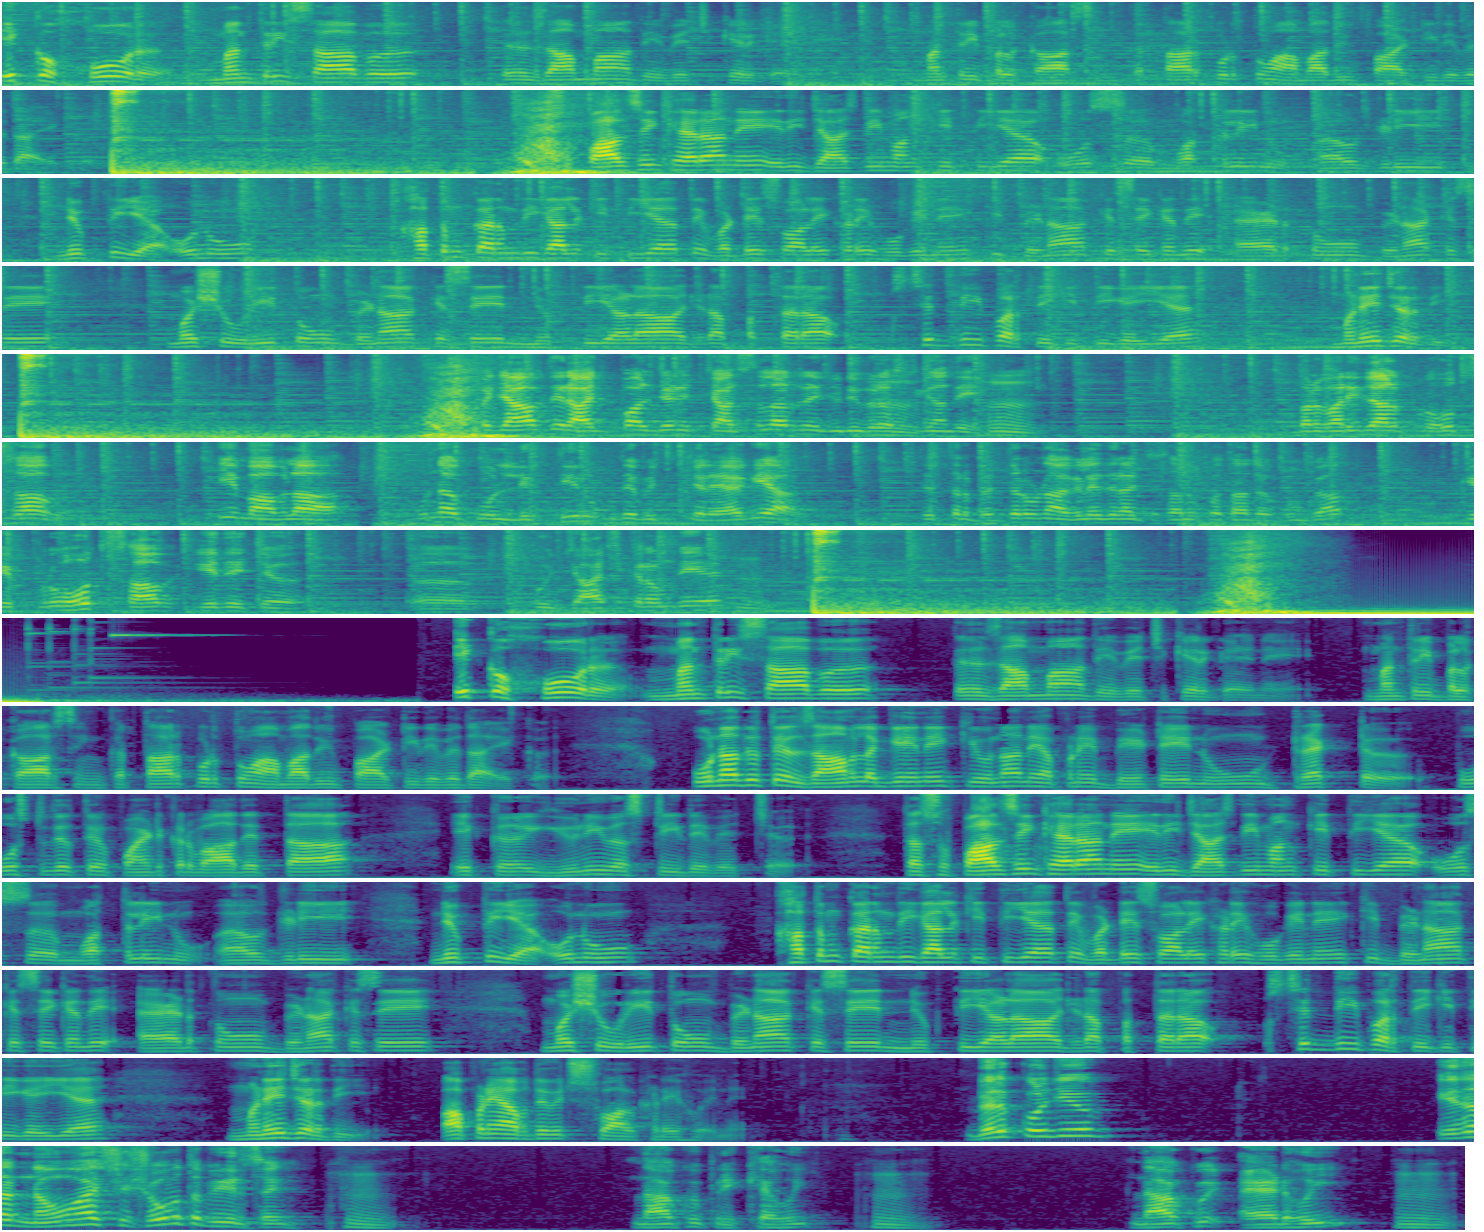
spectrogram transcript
ਇੱਕ ਹੋਰ ਮੰਤਰੀ ਸਾਹਿਬ ਇਲਜ਼ਾਮਾਂ ਦੇ ਵਿੱਚ ਘਿਰ ਗਏ ਮੰਤਰੀ ਬਲਕਾਰ ਸਿੰਘ ਕਰਤਾਰਪੁਰ ਤੋਂ ਆਮ ਆਦਮੀ ਪਾਰਟੀ ਦੇ ਵਿਧਾਇਕ। ਸੁਪਾਲ ਸਿੰਘ ਖਹਿਰਾ ਨੇ ਇਹਦੀ ਜਾਂਚ ਦੀ ਮੰਗ ਕੀਤੀ ਹੈ। ਉਸ ਮੁਅੱਤਲੀ ਨੂੰ ਅਹ, ਜਿਹੜੀ ਨਿਯੁਕਤੀ ਆ ਉਹਨੂੰ ਖਤਮ ਕਰਨ ਦੀ ਗੱਲ ਕੀਤੀ ਹੈ ਤੇ ਵੱਡੇ ਸਵਾਲ ਇਹ ਖੜੇ ਹੋ ਗਏ ਨੇ ਕਿ ਬਿਨਾਂ ਕਿਸੇ ਕਹਿੰਦੇ ਐਡ ਤੋਂ ਬਿਨਾਂ ਕਿਸੇ ਮਸ਼ਹੂਰੀ ਤੋਂ ਬਿਨਾਂ ਕਿਸੇ ਨਿਯੁਕਤੀ ਵਾਲਾ ਜਿਹੜਾ ਪੱਤਰ ਆ ਸਿੱਧੀ ਭਰਤੀ ਕੀਤੀ ਗਈ ਹੈ। ਮੈਨੇਜਰ ਦੀ ਪੰਜਾਬ ਦੇ ਰਾਜਪਾਲ ਜਿਹੜੇ ਚਾਂਸਲਰ ਨੇ ਯੂਨੀਵਰਸਿਟੀਆਂ ਦੇ ਹੂੰ ਬਨਵਾਰੀ ਲਾਲ ਪ੍ਰੋਹਤ ਸਾਹਿਬ ਇਹ ਮਾਮਲਾ ਉਹਨਾਂ ਕੋਲ ਲਿਖਤੀ ਰੂਪ ਦੇ ਵਿੱਚ ਚਲਿਆ ਗਿਆ ਤੇ ਧਰਮਿੰਦਰ ਉਹਨਾਂ ਅਗਲੇ ਦਿਨਾਂ 'ਚ ਸਾਨੂੰ ਪਤਾ ਲੱਗੂਗਾ ਕਿ ਪ੍ਰੋਹਤ ਸਾਹਿਬ ਇਹਦੇ 'ਚ ਕੋਈ ਜਾਂਚ ਕਰਾਉਂਦੇ ਆ। ਇੱਕ ਹੋਰ ਮੰਤਰੀ ਸਾਹਿਬ ਇਲਜ਼ਾਮਾਂ ਦੇ ਵਿੱਚ ਘਿਰ ਗਏ ਨੇ। ਮੰਤਰੀ ਬਲਕਾਰ ਸਿੰਘ ਕਰਤਾਰਪੁਰ ਤੋਂ ਆਮ ਆਦਮੀ ਪਾਰਟੀ ਦੇ ਵਿਧਾਇਕ ਉਹਨਾਂ ਦੇ ਉੱਤੇ ਇਲਜ਼ਾਮ ਲੱਗੇ ਨੇ ਕਿ ਉਹਨਾਂ ਨੇ ਆਪਣੇ ਬੇਟੇ ਨੂੰ ਡਾਇਰੈਕਟ ਪੋਸਟ ਦੇ ਉੱਤੇ ਅਪਾਇੰਟ ਕਰਵਾ ਦਿੱਤਾ ਇੱਕ ਯੂਨੀਵਰਸਿਟੀ ਦੇ ਵਿੱਚ। ਤਾਂ ਸੁਪਾਲ ਸਿੰਘ ਖਹਿਰਾ ਨੇ ਇਹਦੀ ਜਾਂਚ ਦੀ ਮੰਗ ਕੀਤੀ ਹੈ। ਉਸ ਮੁਅੱਤਲੀ ਨੂੰ ਜਿਹੜੀ ਨਿਯੁਕਤੀ ਆ ਉਹਨੂੰ ਖਤਮ ਕਰਨ ਦੀ ਗੱਲ ਕੀਤੀ ਹੈ ਤੇ ਵੱਡੇ ਸਵਾਲ ਇਹ ਖੜੇ ਹੋ ਗਏ ਨੇ ਕਿ ਬਿਨਾਂ ਕਿਸੇ ਕਹਿੰਦੇ ਐਡ ਤੋਂ, ਬਿਨਾਂ ਕਿਸੇ ਮਸ਼ਹੂਰੀ ਤੋਂ, ਬਿਨਾਂ ਕਿਸੇ ਨਿਯੁਕਤੀ ਵਾਲਾ ਜਿਹੜਾ ਪੱਤਰ ਆ ਸਿੱਧੀ ਭਰਤੀ ਕੀਤੀ ਗਈ ਹੈ। ਮੈਨੇਜਰ ਦੀ ਆਪਣੇ ਆਪ ਦੇ ਵਿੱਚ ਸਵਾਲ ਖੜੇ ਹੋਏ ਨੇ। ਬਿਲਕੁਲ ਜੀ ਇਹਦਾ ਨਾਂ ਹੈ ਸ਼ਸ਼ੋਭਤ ਵੀਰ ਸਿੰਘ। ਹੂੰ। ਨਾ ਕੋਈ ਪ੍ਰੀਖਿਆ ਹੋਈ। ਹੂੰ। ਨਾ ਕੋਈ ਐਡ ਹੋਈ। ਹੂੰ।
